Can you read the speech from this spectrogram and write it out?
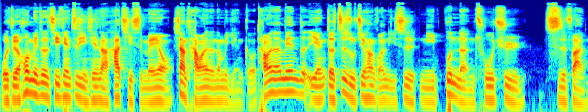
我觉得后面这七天自行监察，它其实没有像台湾的那么严格。台湾那边的严的自主健康管理是，你不能出去。吃饭，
